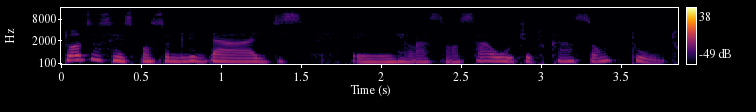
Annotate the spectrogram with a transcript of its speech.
todas as responsabilidades é, em relação à saúde, educação, tudo.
